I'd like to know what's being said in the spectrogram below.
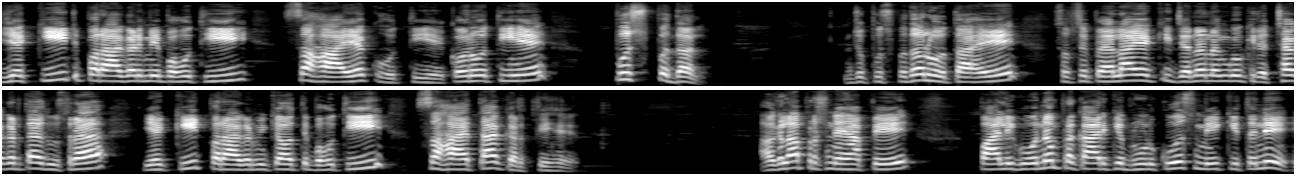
यह कीट परागण में बहुत ही सहायक होती है। कौन होती है? पुष्पदल। जो पुष्पदल होता है, सबसे पहला यह कि जनन अंगों की रक्षा करता है, दूसरा यह कीट परागण में क्या होते बहुत ही सहायता करते हैं। अगला प्रश्न है यहाँ पे, पालिगोनम प्रकार के भ्रूणकोश में कितने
